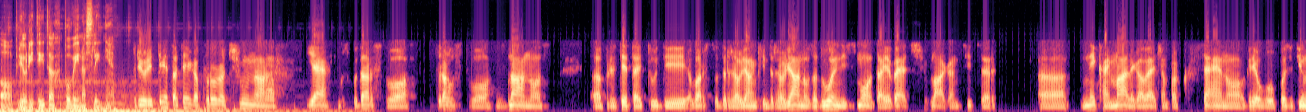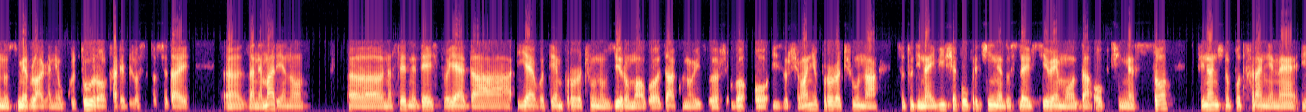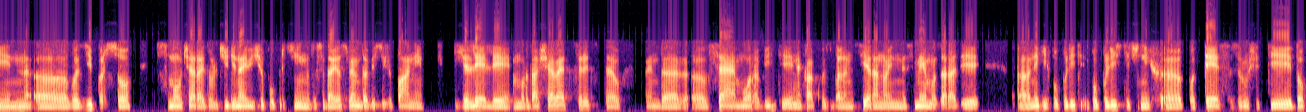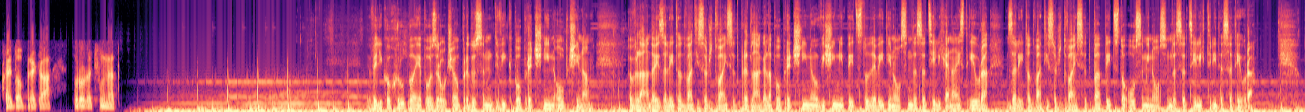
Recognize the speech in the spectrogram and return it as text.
O prioritetah pove naslednje. Prioriteta tega proračuna je gospodarstvo, zdravstvo, znanost. Prioriteta je tudi varstvo državljank in državljanov. Zadovoljni smo, da je več vlagan, sicer nekaj malega več, ampak vseeno gre v pozitivno smer vlaganja v kulturo, kar je bilo do sedaj zanemarjeno. Uh, naslednje dejstvo je, da je v tem proračunu oziroma v zakonu izvrš, v, o izvrševanju proračuna so tudi najviše povprečnine. Doslej vsi vemo, da občine so finančno podhranjene in uh, v ZIPRS-u smo včeraj določili najvišjo povprečnino. Do sedaj jaz vem, da bi si župani želeli morda še več sredstev, vendar uh, vse mora biti nekako zbalansirano in ne smemo zaradi nekih populističnih potez zrušiti dokaj dobrega proračuna. Veliko hrupa je povzročal predvsem dvig povprečnin občinam. Vlada je za leto 2020 predlagala povprečnino v višini 589,11 evra, za leto 2020 pa 588,30 evra.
